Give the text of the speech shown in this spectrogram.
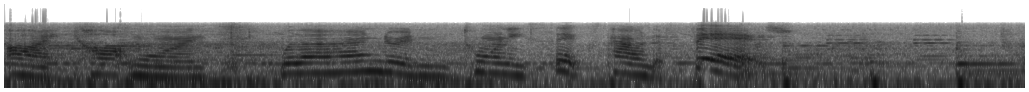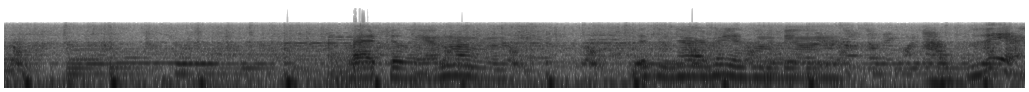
I caught one with a hundred and twenty-six pounds of fish. Bad feeling. I'm not gonna. This entire video is gonna be on this.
